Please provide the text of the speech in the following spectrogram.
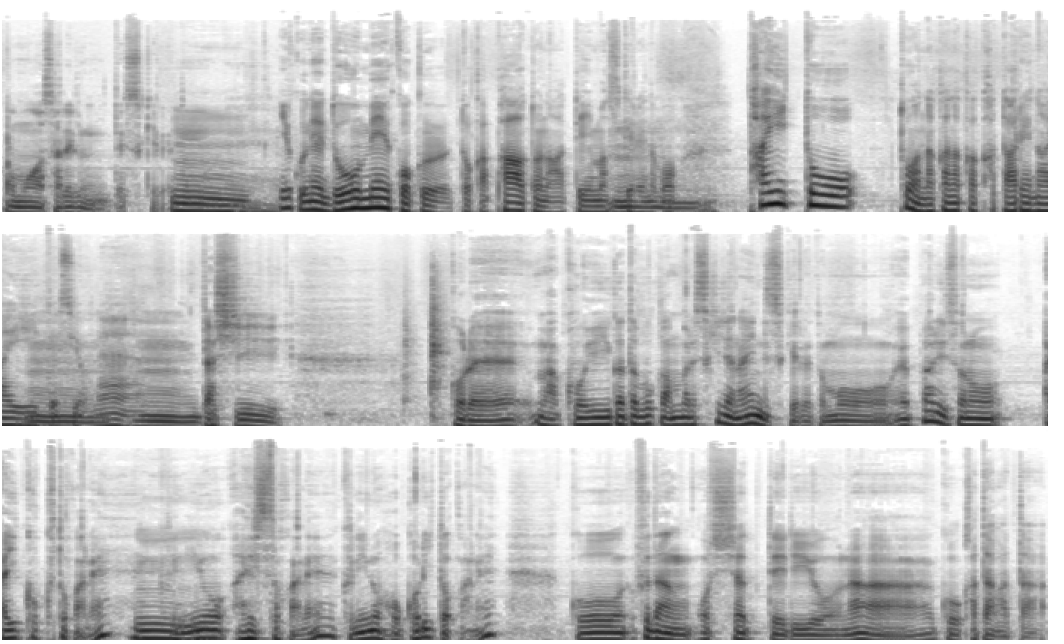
思わされるんですけれども、ね、よくね、同盟国とかパートナーって言いますけれども、対等とはなかなか語れないですよね。だし、これ、まあ、こういう言い方、僕はあんまり好きじゃないんですけれども、やっぱりその愛国とかね、国を愛すとかね、国の誇りとかね、こう普段おっしゃっているようなこう方々、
